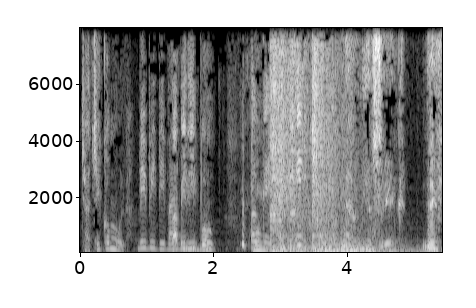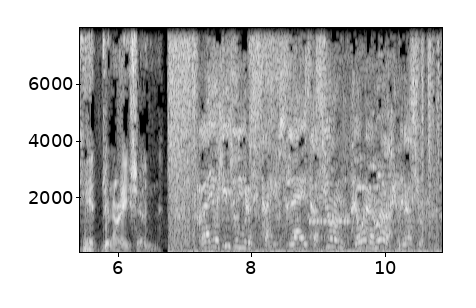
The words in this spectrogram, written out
chachico mula. Bibidi Babidi bum. Now Music, The Hit Generation. Radio Hits Universitarios, la estación de una nueva generación.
